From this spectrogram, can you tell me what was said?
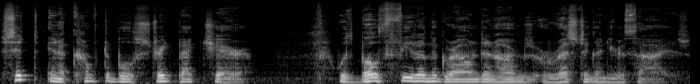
Sit in a comfortable straight-back chair with both feet on the ground and arms resting on your thighs.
